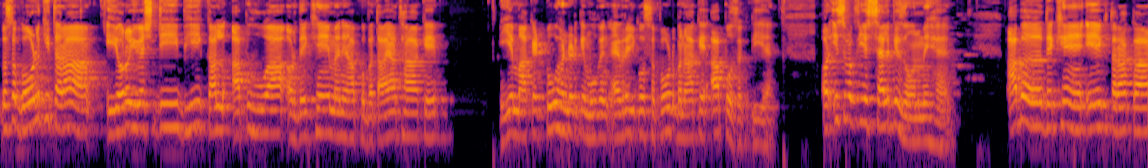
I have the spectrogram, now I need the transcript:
दोस्तों गोल्ड की तरह यूरो यूएसडी भी कल अप हुआ और देखें, मैंने आपको बताया था कि ये मार्केट 200 के मूविंग एवरेज को सपोर्ट बना के अप हो सकती है। और इस वक्त ये सेल के जोन में है। अब देखें, एक तरह का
